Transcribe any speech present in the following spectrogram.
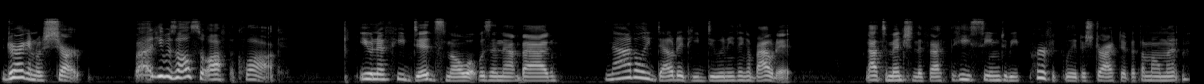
The dragon was sharp, but he was also off the clock. Even if he did smell what was in that bag, Natalie doubted he'd do anything about it. Not to mention the fact that he seemed to be perfectly distracted at the moment.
